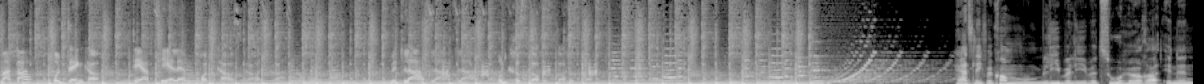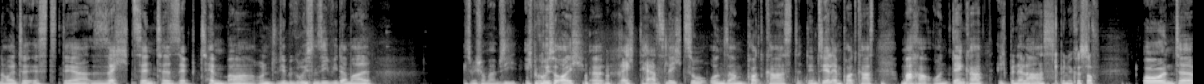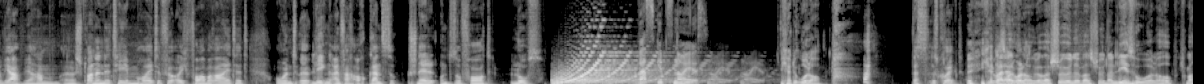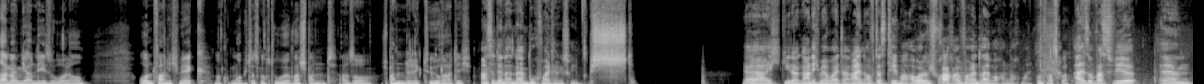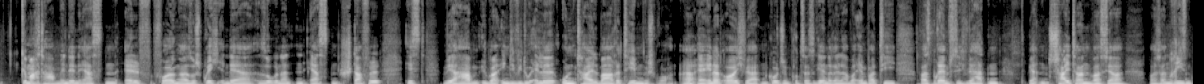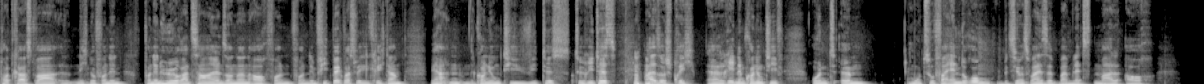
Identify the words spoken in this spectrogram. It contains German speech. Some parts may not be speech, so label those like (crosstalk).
Macher und Denker, der CLM-Podcast. Mit Lars, und Christoph. Herzlich willkommen, liebe, liebe ZuhörerInnen. Heute ist der 16. September und wir begrüßen Sie wieder mal Jetzt bin ich schon beim Sie. Ich begrüße euch äh, (laughs) recht herzlich zu unserem Podcast, dem CLM-Podcast Macher und Denker. Ich bin der Lars. Ich bin der Christoph. Und äh, ja, wir haben äh, spannende Themen heute für euch vorbereitet und äh, legen einfach auch ganz so schnell und sofort los. Was gibt's Neues? Ich hatte Urlaub. Das ist korrekt. Wie (laughs) ja, war der Urlaub? Das war schön, das war schön. Ein Leseurlaub. Ich mache einmal im Jahr einen Leseurlaub und fahre nicht weg. Mal gucken, ob ich das noch tue. War spannend. Also spannende Lektüre hatte ich. Hast du denn an deinem Buch weitergeschrieben? Psst. Ja, ja, ich gehe da gar nicht mehr weiter rein auf das Thema. Aber ich frage einfach in drei Wochen nochmal. Unfassbar. Also, was wir ähm, gemacht haben in den ersten elf Folgen, also sprich in der sogenannten ersten Staffel, ist, wir haben über individuelle, unteilbare Themen gesprochen. Ja, erinnert euch, wir hatten Coaching-Prozesse generell, aber Empathie, was bremst dich? Wir hatten, wir hatten Scheitern, was ja, was ein Riesenpodcast war, nicht nur von den, von den Hörerzahlen, sondern auch von, von dem Feedback, was wir gekriegt haben. Wir hatten Konjunktivitis, Tyritis, also sprich, äh, reden im Konjunktiv und ähm, Mut zur Veränderung, beziehungsweise beim letzten Mal auch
